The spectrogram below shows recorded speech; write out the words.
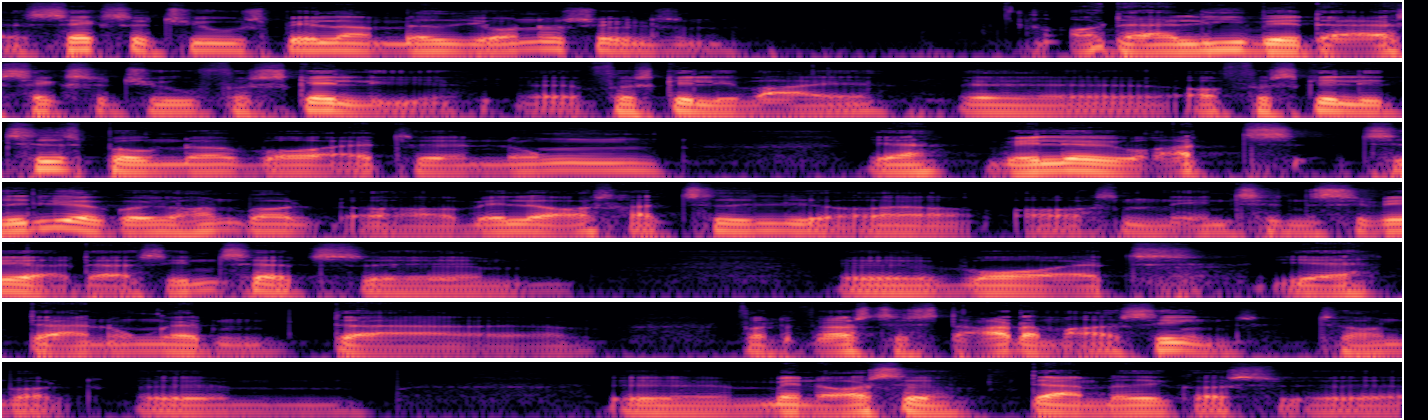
øh, 26 spillere med i undersøgelsen, og der er lige ved, der er 26 forskellige, øh, forskellige veje øh, og forskellige tidspunkter, hvor at øh, nogen ja, vælger jo ret tidligt at gå i håndbold, og vælger også ret tidligt at, og sådan intensivere deres indsats. Øh, øh, hvor at, ja, der er nogle af dem, der for det første starter meget sent til håndbold, øh, øh, men også dermed ikke også øh,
